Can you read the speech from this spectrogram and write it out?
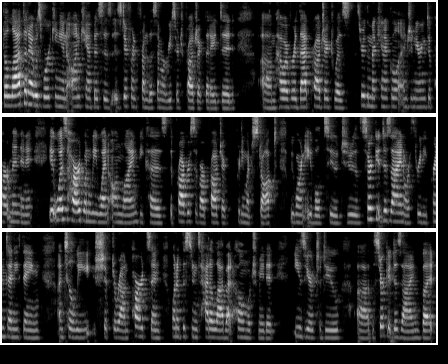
The lab that I was working in on campus is, is different from the summer research project that I did. Um, however, that project was through the mechanical engineering department, and it, it was hard when we went online because the progress of our project pretty much stopped. We weren't able to do circuit design or 3D print anything until we shipped around parts. And one of the students had a lab at home, which made it easier to do uh, the circuit design. But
